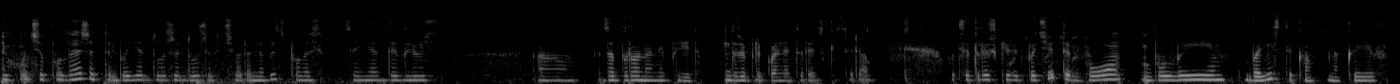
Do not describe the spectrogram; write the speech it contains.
і хочу полежати, бо я дуже-дуже вчора не виспалась. Це я дивлюсь а, заборонений плід. Дуже прикольний турецький серіал. Хочу трошки відпочити, бо були балістика на Київ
